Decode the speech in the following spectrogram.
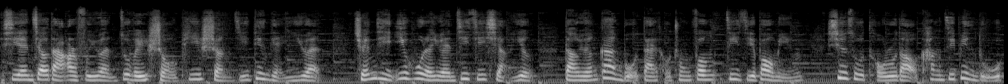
西安交大二附院作为首批省级定点医院，全体医护人员积极响应。党员干部带头冲锋，积极报名，迅速投入到抗击病毒、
